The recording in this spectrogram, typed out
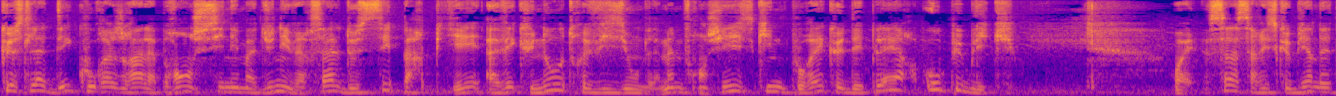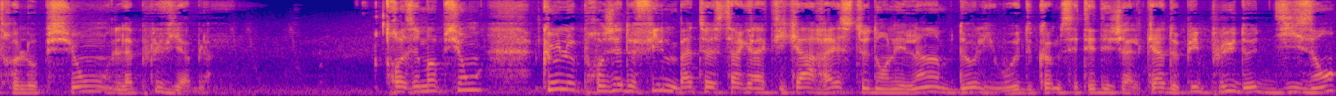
que cela découragera la branche cinéma d'Universal de s'éparpiller avec une autre vision de la même franchise qui ne pourrait que déplaire au public. Ouais, ça, ça risque bien d'être l'option la plus viable. Troisième option, que le projet de film Battlestar Galactica reste dans les limbes d'Hollywood comme c'était déjà le cas depuis plus de dix ans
